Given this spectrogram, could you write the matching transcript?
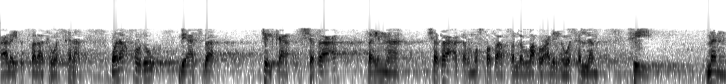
عليه الصلاة والسلام. ونأخذ بأسباب تلك الشفاعة فإن شفاعة المصطفى صلى الله عليه وسلم في من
